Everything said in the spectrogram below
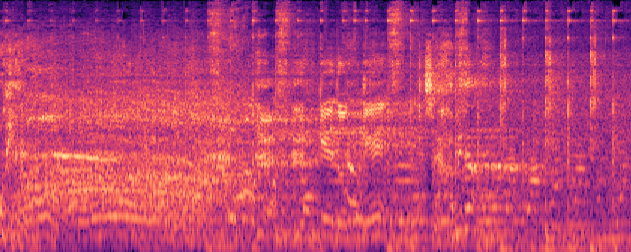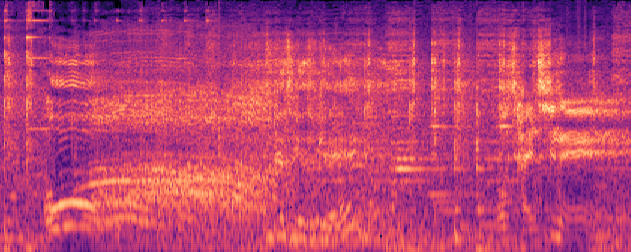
오케이 높게 높게. 자 갑니다. 오 두 개 두 개 두개오 어잘 치네.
